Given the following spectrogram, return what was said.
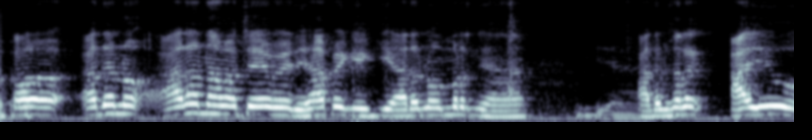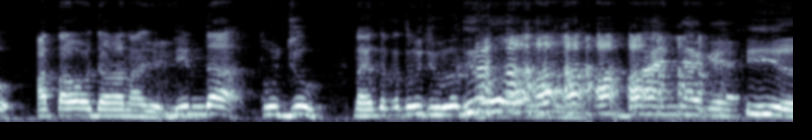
Kalau ada no, ada nama cewek di HP Kiki, ada nomornya. iya Ada misalnya Ayu atau jangan Ayu, Dinda 7. Nah, itu ketujuh berarti. Banyak ya. iya.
